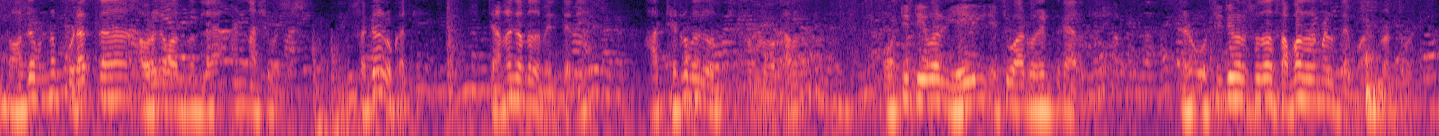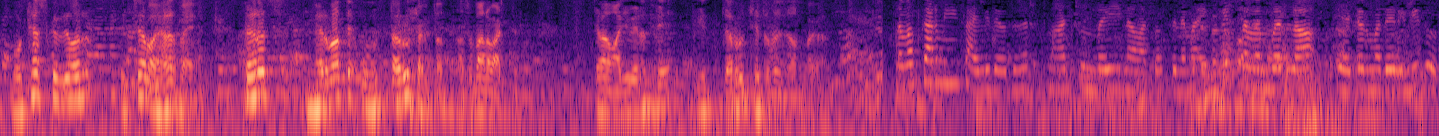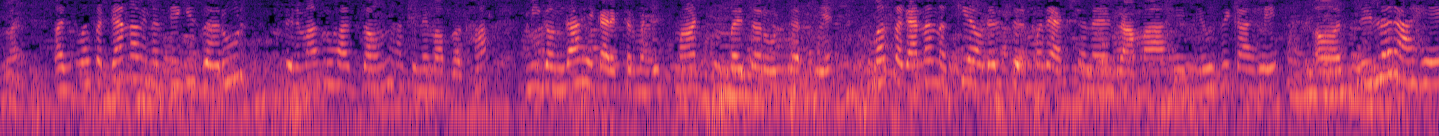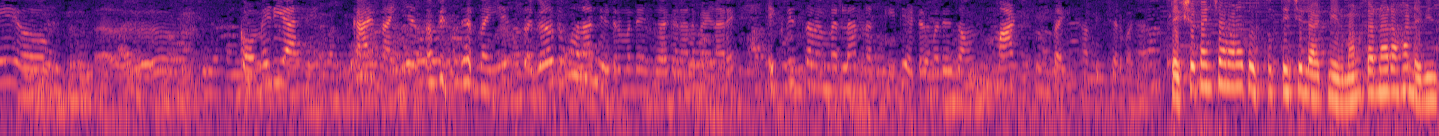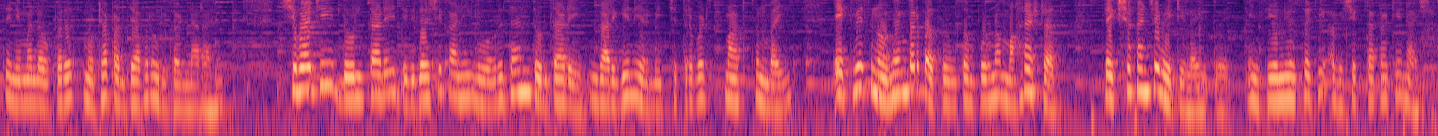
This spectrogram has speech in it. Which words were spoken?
माझं म्हणणं पुण्यात औरंगाबादमधल्या आणि नाशिकमधल्या सगळ्या लोकांनी त्यांना ज्यांना जमेल त्यांनी हा थिएटरमध्ये जाऊन चित्रपट बघावा. ओ टी टीवर येईल याची वाट बघायचं काय अर्थ? नाही कारण ओ टी टीवर सुद्धा समाधान मिळत नाही वाटतं. मोठ्या स्क्रीनवर पिक्चर बघायला पाहिजे. तरच निर्माते उतरू शकतात असं मला वाटतं. तेव्हा माझी विनंती आहे की जरूर चित्रपट जाऊन बघा. नमस्कार मी सायली देवधर. स्मार्ट सुंदई नावाचा सिनेमा एकवीस नोव्हेंबरला थिएटरमध्ये रिलीज होतोय. माझी तुम्हाला सगळ्यांना विनंती आहे की जरूर सिनेमागृहात जाऊन हा सिनेमा बघा. मी गंगा हे कॅरेक्टर म्हणजे स्मार्ट सुंदईचा रोल करते मग सगळ्यांना नक्की आवडेल फिल्ममध्ये ऍक्शन आहे ड्रामा आहे म्युझिक आहे थ्रिलर आहे कॉमेडी आहे. काय नाहीये असा पिक्चर नाहीये. सगळं तुम्हाला थिएटरमध्ये एन्जॉय करायला मिळणार आहे. एकवीस नोव्हेंबरला नक्की थिएटरमध्ये जाऊन स्मार्ट सुनबाई हा पिक्चर बघा. प्रेक्षकांच्या मनात उत्सुकतेची लाट निर्माण करणारा हा नवीन सिनेमा लवकरच मोठ्या पडद्यावर उलगडणार आहे. शिवाजी दोलताडे दिग्दर्शक आणि गोवर्धन दोलताडे गार्गी निर्मित चित्रपट स्मार्ट सुनबाई एकवीस नोव्हेंबरपासून संपूर्ण महाराष्ट्रात प्रेक्षकांच्या भेटीला येतोय. एनसीएन न्यूजसाठी अभिषेक ताकाटे नाशिक.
